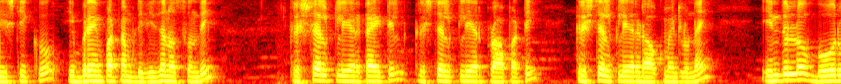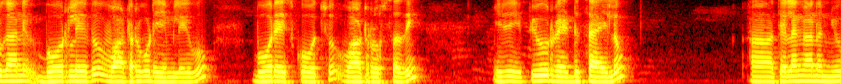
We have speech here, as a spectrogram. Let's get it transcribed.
district Ibrahimpatnam division వస్తుంది. Crystal clear title crystal clear property crystal clear డాక్యుమెంట్లు ఉన్నాయి. ఇందులో బోర్ కానీ బోర్ లేదు వాటర్ కూడా ఏం లేవు. బోర్ వేసుకోవచ్చు వాటర్ వస్తుంది. ఇది pure red soil Telangana new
